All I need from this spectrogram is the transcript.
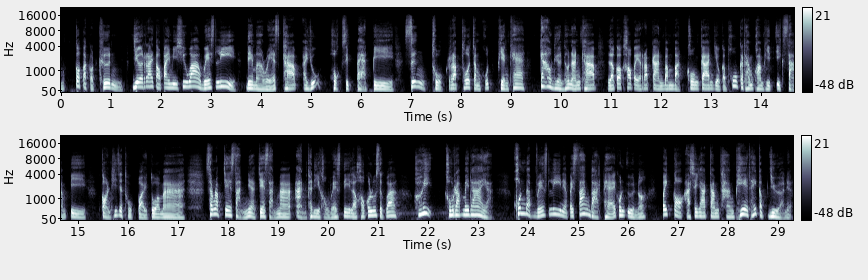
3 ก็ปรากฏขึ้น เหยื่อรายต่อไปมีชื่อว่าเวสลีย์เดมาเรสครับ อายุ 68 ปี ซึ่งถูกรับโทษจำคุกเพียงแค่ 9 เดือนเท่านั้นครับ แล้วก็เข้าไปรับการบำบัดโครงการเกี่ยวกับผู้กระทำความผิดอีก 3 ปี ก่อนที่จะถูกปล่อยตัวมาสำหรับเจสันเนี่ยเจสันมาอ่านคดีของเวสลีย์แล้วเขาก็รู้สึกว่าเฮ้ยเขารับไม่ได้อะคนแบบเวสลีย์เนี่ยไปสร้างบาดแผลให้คนอื่นเนาะไปก่ออาชญากรรมทางเพศให้กับเหยื่อเนี่ย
